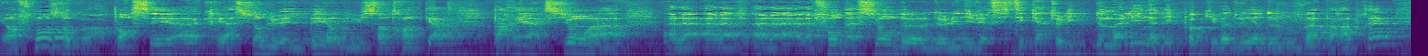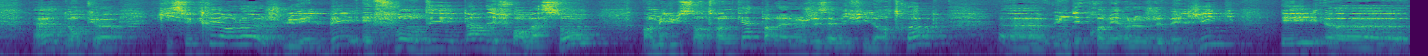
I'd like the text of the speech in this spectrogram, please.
et France, donc on va penser à la création de l'ULB en 1834 par réaction à, la, fondation de, l'université catholique de Malines à l'époque qui va devenir de Louvain par après, hein, donc euh, qui se crée en loge. L'ULB est fondée par des francs-maçons en 1834 par la loge des Amis Philanthropes, une des premières loges de Belgique, euh,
